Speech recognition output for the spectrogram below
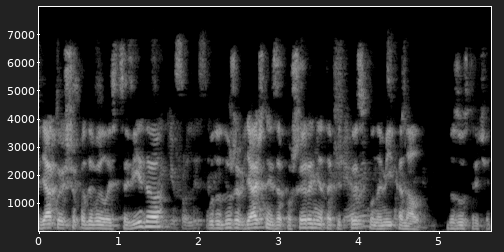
Дякую, що подивились це відео. Буду дуже вдячний за поширення та підписку на мій канал. До зустрічі.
